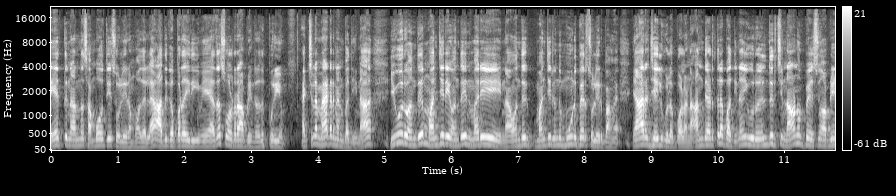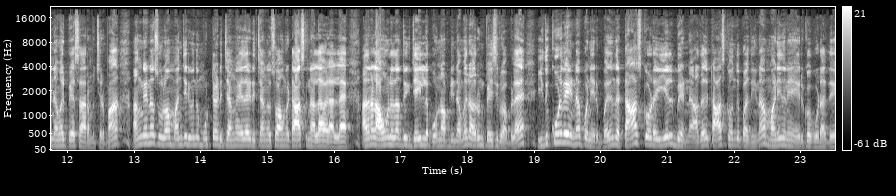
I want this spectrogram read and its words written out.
நேற்று நடந்த சம்பவத்தையும் சொல்லிடுறேன் முதல்ல. அதுக்கப்புறம் இது இவன் எதை சொல்கிறான் அப்படின்றது புரியும். ஆக்சுவலாக மேட்டர் என்னன்னு பார்த்தீங்கன்னா இவர் வந்து மஞ்சரி வந்து இந்த மாதிரி நான் வந்து மஞ்சரி வந்து மூணு பேர் சொல்லியிருப்பாங்க. யார் ஜெயிலுக்குள்ளே போகலான்னு அந்த இடத்துல பார்த்தீங்கன்னா இவர் எழுந்திரிச்சு நானும் பேசும் அப்படின்ற மாதிரி பேச ஆரம்பிச்சிருப்பான். அங்கே என்ன சொல்லுவான்? மஞ்சரி வந்து முட்டை அடிச்சாங்க எதை அடிச்சாங்க. ஸோ அவங்க டாஸ்க் நல்லா விளையாடல. அதனால் அவங்கள தான் தூக்கி ஜெயிலில் போகணும் அப்படின்ற மாதிரி அருண் பேசிடுவாப்ல இது கூடவே என்ன பண்ணியிருப்பாரு இந்த டாஸ்கோட இயல்பு என்ன? அதாவது டாஸ்க் வந்து பார்த்தீங்கன்னா மனிதனை இருக்கக்கூடாது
